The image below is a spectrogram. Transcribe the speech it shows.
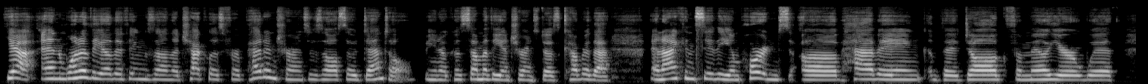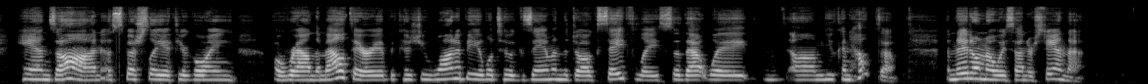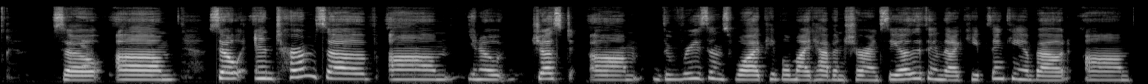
Yeah, and one of the other things on the checklist for pet insurance is also dental, you know, because some of the insurance does cover that. And I can see the importance of having the dog familiar with hands on, especially if you're going around the mouth area because you want to be able to examine the dog safely so that way um, you can help them. And they don't always understand that. So, um, so in terms of, um, you know, just um, the reasons why people might have insurance, the other thing that I keep thinking about, um,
